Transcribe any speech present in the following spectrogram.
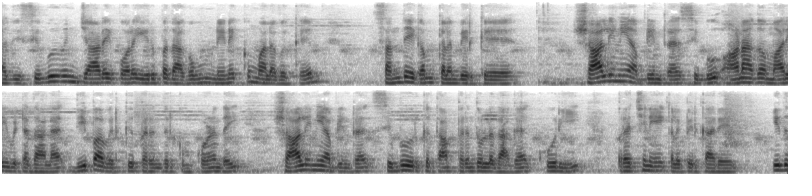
அது சிபுவின் ஜாடை போல இருப்பதாகவும் நினைக்கும் அளவுக்கு சந்தேகம் கிளம்பியிருக்கு. ஷாலினி அப்படின்ற சிபு ஆணாக மாறிவிட்டதால தீபாவிற்கு பிறந்திருக்கும் குழந்தை ஷாலினி அப்படின்ற சிபுவிற்கு தான் பிறந்துள்ளதாக கூறி பிரச்சனையை கிளப்பியிருக்காரு. இது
